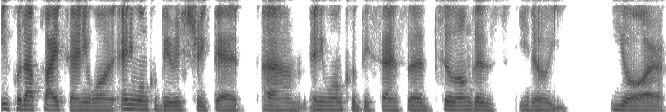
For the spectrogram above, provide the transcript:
it could apply to anyone. Anyone could be restricted. Um, anyone could be censored, so long as you know you're.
